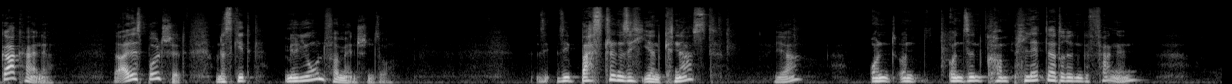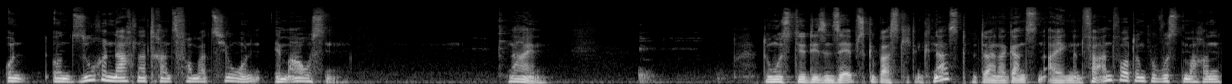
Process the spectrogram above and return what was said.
Gar keine. Alles Bullshit. Und das geht Millionen von Menschen so. Sie, sie basteln sich ihren Knast, ja, und, und, und sind komplett da drin gefangen und, und suchen nach einer Transformation im Außen. Nein. Du musst dir diesen selbstgebastelten Knast mit deiner ganzen eigenen Verantwortung bewusst machen,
